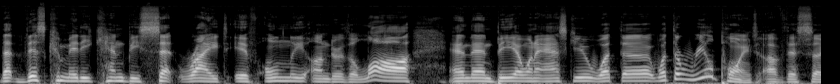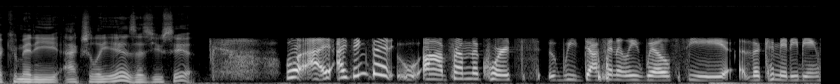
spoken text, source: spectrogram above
that this committee can be set right if only under the law? And then b I want to ask you what the what the real point of this uh, committee actually is, as you see it. Well, I, I think that uh, from the courts, we definitely will see the committee being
